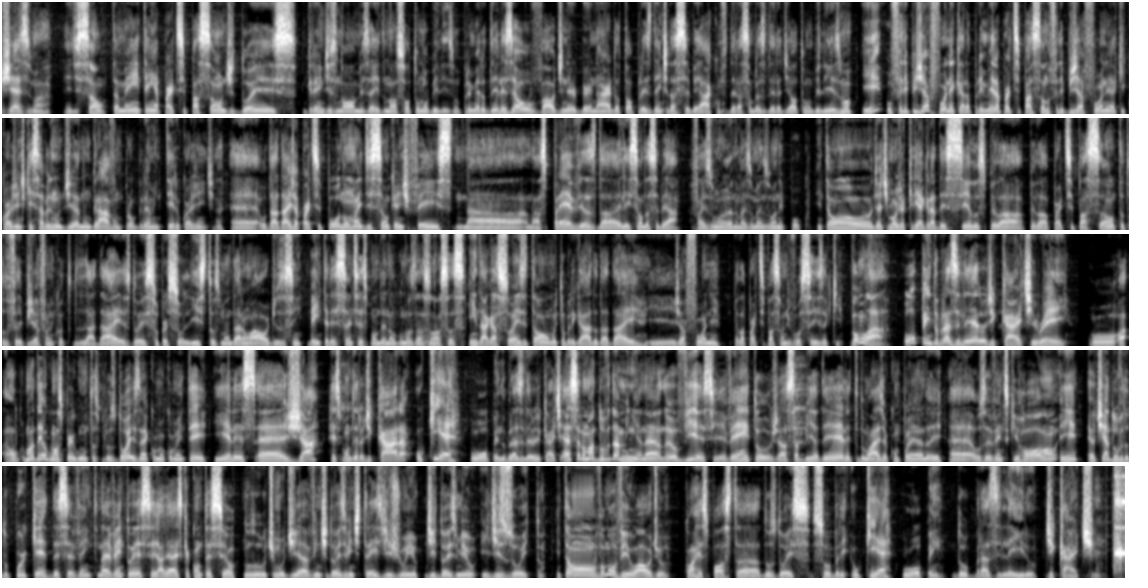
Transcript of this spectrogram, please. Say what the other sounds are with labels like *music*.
edição, também tem a participação de dois grandes nomes aí do nosso automobilismo. O primeiro deles é o Waldner Bernardo, atual presidente da CBA, Confederação Brasileira de Automobilismo, e o Felipe Giafone, cara, primeira participação do Felipe Giafone aqui com a gente. Quem sabe ele num dia não grava um programa inteiro com a gente, né? É, o Dadai já participou numa edição que a gente fez na, nas prévias da eleição da CBA. Faz um ano, mais ou menos, um ano e pouco. Então, de antemão, já queria agradecê-los pela, pela participação, tanto do Felipe Giafone quanto do Dadai. Os dois super solícitos, mandaram áudios, assim, bem interessantes, respondendo algumas das nossas indagações. Então, muito obrigado, Dadai e Giafone, pela participação de vocês aqui. Vamos lá! Open do Brasileiro de Kart, Ray. O, eu mandei algumas perguntas para os dois, né? Como eu comentei, e eles é, já responderam de cara o que é o Open do Brasileiro de Kart. Essa era uma dúvida minha, né? Eu vi esse evento, já sabia dele e tudo mais, acompanhando aí é, os eventos que rolam, e eu tinha dúvida do porquê desse evento, né? Evento esse, aliás, que aconteceu no último dia 22 e 23 de junho de 2018. Então, vamos ouvir o áudio com a resposta dos dois sobre o que é o Open do brasileiro de kart.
